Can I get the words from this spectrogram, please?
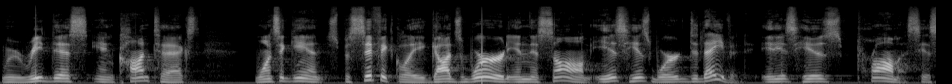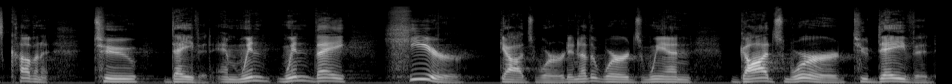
when we read this in context, once again, specifically, God's word in this psalm is his word to David. It is his promise, his covenant to David. And when, when they hear God's word, in other words, when God's word to David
